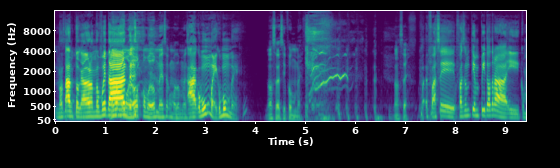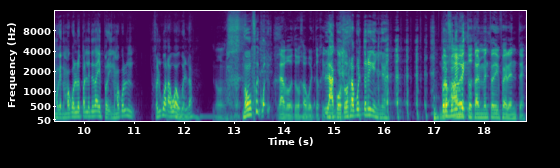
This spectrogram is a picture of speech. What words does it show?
No tanto, cabrón, no fue No, tanto. como, dos, como dos meses, como dos meses. ah, como un mes, como un mes. No sé si fue un mes. no sé. Fue- hace, fue hace un tiempito atrás y como que no me acuerdo el par de detalles, pero no me acuerdo. Fue el Guaraguao, ¿verdad? No, no. No, fue La gotoja puertorriqueña. la cotorra puertorriqueña. pero Pero fue una totalmente diferente.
